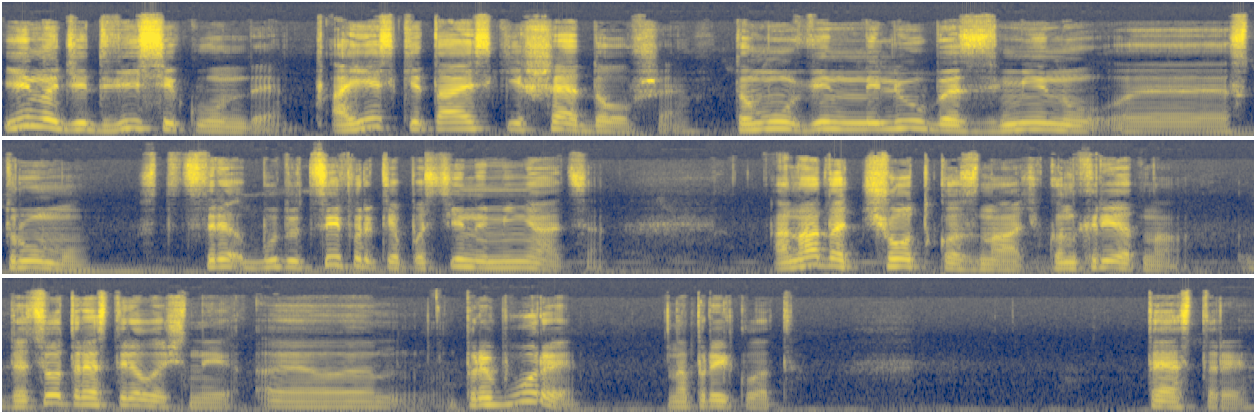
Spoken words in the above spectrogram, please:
Іноді 2 секунди. А є китайський ще довше. Тому він не любить зміну е, струму. Будуть циферки постійно мінятися. А треба чітко знати, конкретно. Для цього треба стрілочний. Е, прибори, наприклад, тестери,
